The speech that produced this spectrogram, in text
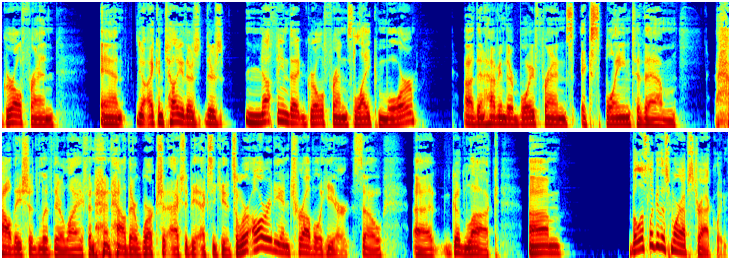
girlfriend and you know, I can tell you there's there's nothing that girlfriends like more uh, than having their boyfriends explain to them how they should live their life and, and how their work should actually be executed. So we're already in trouble here. So uh, good luck. Um, but let's look at this more abstractly.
